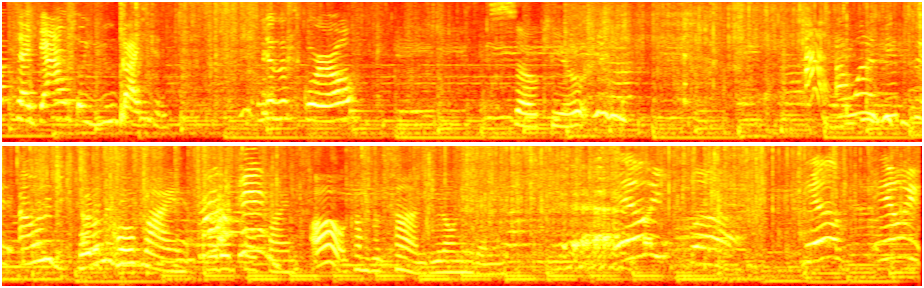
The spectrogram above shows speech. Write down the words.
We have it upside down so you guys can see. There's a squirrel. So cute. Ah, I want to get it. I want to. What did Cole find? What did Cole find? Oh, it comes with tons. We don't need any. Really love. Really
